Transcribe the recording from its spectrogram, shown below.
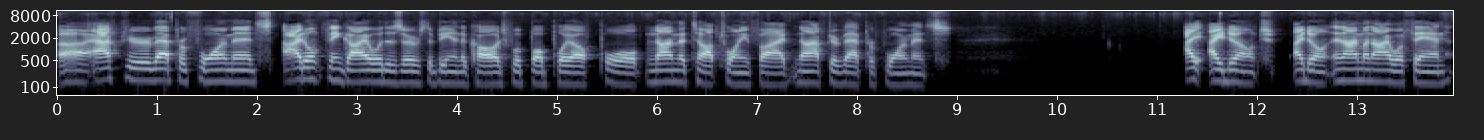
Uh, after that performance, I don't think Iowa deserves to be in the college football playoff poll. Not in the top 25. Not after that performance. I I don't. I don't. And I'm an Iowa fan.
